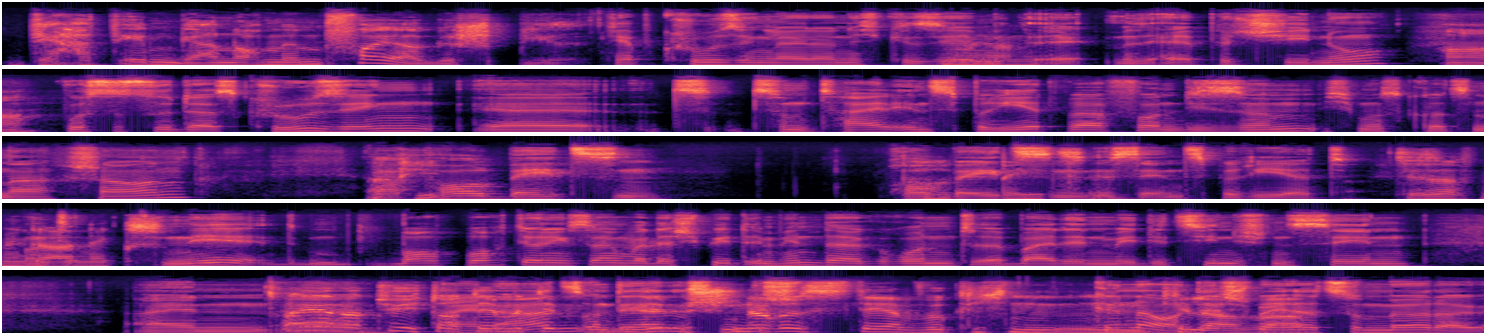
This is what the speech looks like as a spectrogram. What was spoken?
Der hat eben gern noch mit dem Feuer gespielt. Ich habe Cruising leider nicht gesehen Ja. mit, El- mit El Pacino. Ah. Wusstest du, dass Cruising äh, zum Teil inspiriert war von diesem, ich muss kurz nachschauen, ah, Okay. Paul Bateson. Paul, Paul Bateson, Bateson. ist er inspiriert. Der sagt mir Und- gar nichts. Nee, braucht braucht ihr auch nicht sagen, weil der spielt im Hintergrund äh, bei den medizinischen Szenen ein. Ah ja, äh, natürlich, doch, der mit Arzt dem, und der dem Schnörres, der wirklich ein, ein Genau, Killer der später war. zum Mörder,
